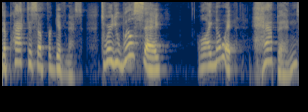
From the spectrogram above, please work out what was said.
the practice of forgiveness to where you will say, Well, I know it happened.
